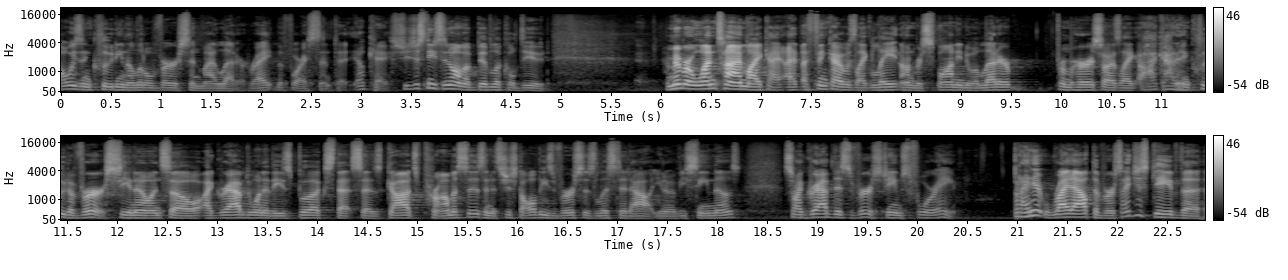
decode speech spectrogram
always including a little verse in my letter right before I sent it. Okay, she just needs to know I'm a biblical dude. I remember one time, like I, I think I was like late on responding to a letter from her, so I was like, oh, I got to include a verse, you know. And so I grabbed one of these books that says God's promises, and it's just all these verses listed out. You know, have you seen those? So I grabbed this verse, James 4 8. But I didn't write out the verse. I just gave the,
